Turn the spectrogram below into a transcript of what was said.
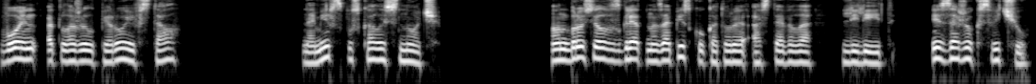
Воин отложил перо и встал. На мир спускалась ночь. Он бросил взгляд на записку, которую оставила Лилит, и зажег свечу.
